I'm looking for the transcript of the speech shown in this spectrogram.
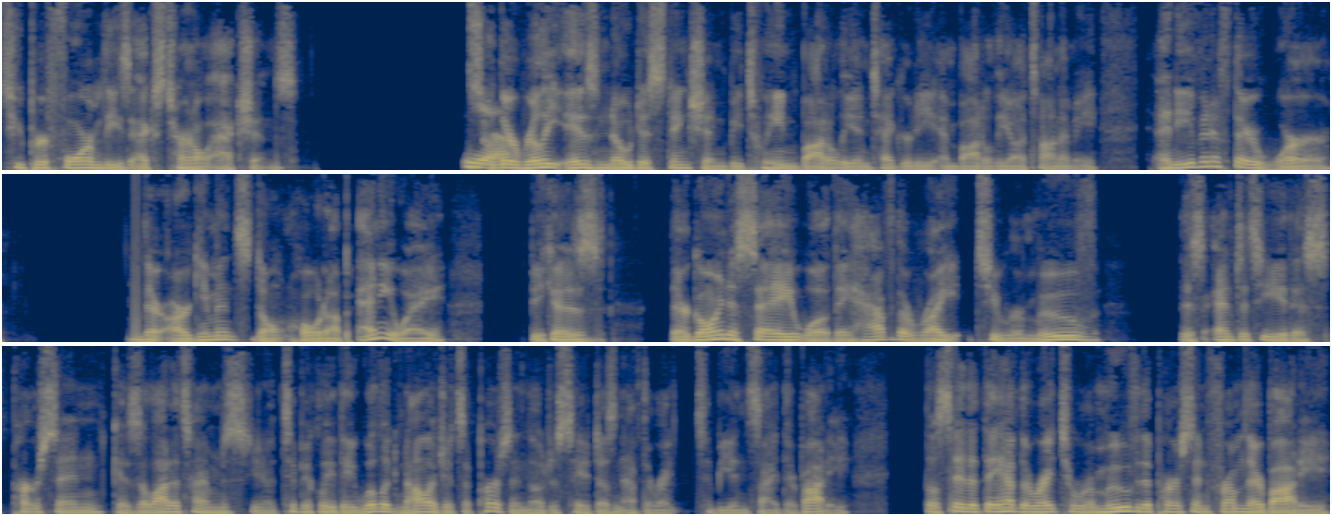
to perform these external actions. Yeah. So there really is no distinction between bodily integrity and bodily autonomy. And even if there were, their arguments don't hold up anyway, because they're going to say, well, they have the right to remove this entity, this person, because a lot of times, you know, typically they will acknowledge it's a person. They'll just say it doesn't have the right to be inside their body. They'll say that they have the right to remove the person from their body.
